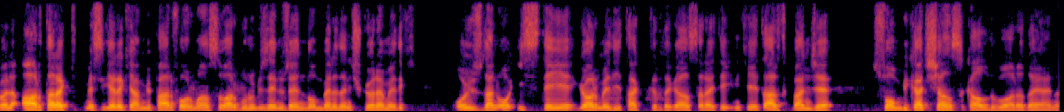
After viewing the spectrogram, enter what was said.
böyle artarak gitmesi gereken bir performansı var. Bunu biz henüz Endombele'den hiç göremedik. O yüzden o isteği görmediği takdirde Galatasaray teknik heyeti artık bence son birkaç şansı kaldı bu arada yani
